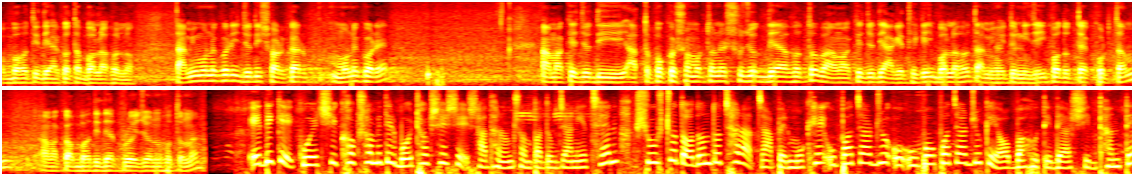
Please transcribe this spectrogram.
অব্যাহতি দেওয়ার কথা বলা হলো। তা আমি মনে করি যদি সরকার মনে করে আমাকে যদি আত্মপক্ষ সমর্থনের সুযোগ দেওয়া হতো বা আমাকে যদি আগে থেকেই বলা হতো আমি হয়তো নিজেই পদত্যাগ করতাম। আমাকে অব্যাহতি দেওয়ার প্রয়োজন হতো না। এদিকে কুয়েট শিক্ষক সমিতির বৈঠক শেষে সাধারণ সম্পাদক জানিয়েছেন সুষ্ঠু তদন্ত ছাড়া চাপের মুখে উপাচার্য ও উপ উপাচার্যকে অব্যাহতি দেওয়ার সিদ্ধান্তে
